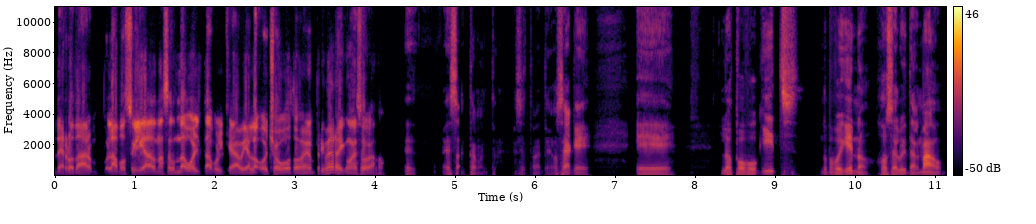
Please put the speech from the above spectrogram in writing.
derrotaron la posibilidad de una segunda vuelta porque había los ocho votos en el primero y con eso ganó. Exactamente, exactamente. O sea que eh, los Popo Kids, los Popo Kids no, José Luis Dalmao,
